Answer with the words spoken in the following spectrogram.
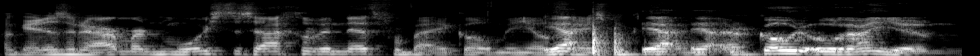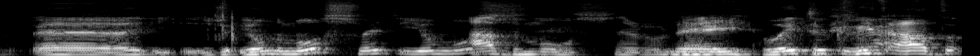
Oké, dat is raar, maar het mooiste zagen we net voorbij komen in jouw Ja, Facebook ja, ja, code oranje. Eh, Jon de Mos, weet je, Jon Mos? Aad de Mos. Nee, Hoe heet het ook niet weer? Aad.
